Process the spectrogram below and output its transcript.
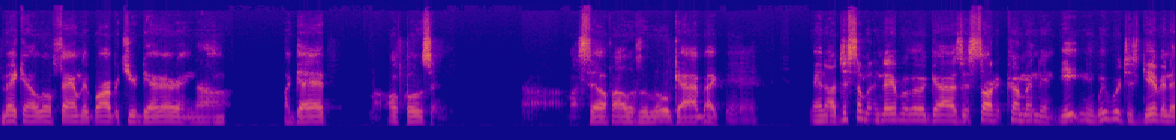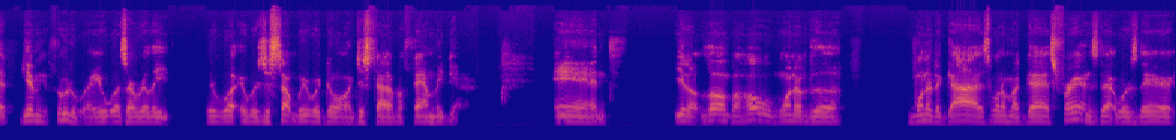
making a little family barbecue dinner. And uh, my dad, my uncles, and uh, myself, I was a little guy back then. And uh, just some of the neighborhood guys just started coming and eating. And we were just giving it, giving food away. It wasn't really, it was, it was just something we were doing, just out of a family dinner. And, you know, lo and behold, one of the one of the guys, one of my dad's friends that was there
